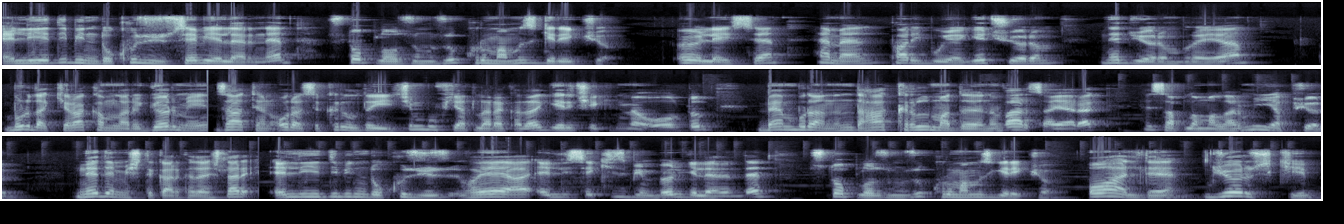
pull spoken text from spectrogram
57.900 seviyelerine stop loss'umuzu kurmamız gerekiyor. Öyleyse hemen Paribu'ya geçiyorum. Ne diyorum buraya? Buradaki rakamları görmeyin. Zaten orası kırıldığı için bu fiyatlara kadar geri çekilme oldu. Ben buranın daha kırılmadığını varsayarak hesaplamalarımı yapıyorum. Ne demiştik arkadaşlar? 57.900 veya 58.000 bölgelerinde stop loss'umuzu kurmamız gerekiyor. O halde diyoruz ki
